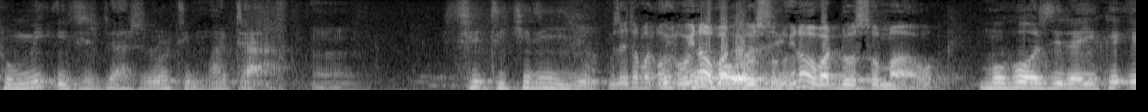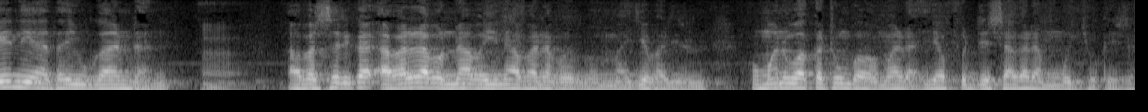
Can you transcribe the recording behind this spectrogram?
to me it does not matter. Si- tikiriiyo Mzee Tama, olina obadde osomaawo muhozi like any other ugandan abaserikale abalala bonna abalina abaana bamaje bali omwana wa katumba wamala yafudde saagala mumujjukiza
